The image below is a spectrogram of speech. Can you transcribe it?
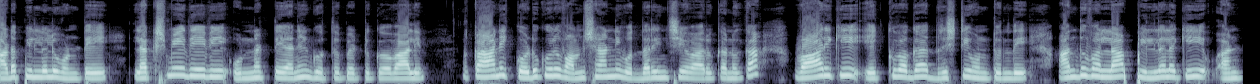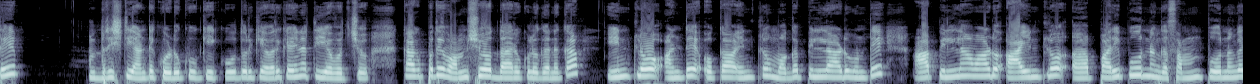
ఆడపిల్లలు ఉంటే లక్ష్మీదేవి ఉన్నట్టే అని గుర్తుపెట్టుకోవాలి. కానీ కొడుకులు వంశాన్ని ఉద్ధరించేవారు కనుక వారికి ఎక్కువగా దృష్టి ఉంటుంది. అందువల్ల పిల్లలకి అంటే దృష్టి అంటే కొడుకుకి కూతురికి ఎవరికైనా తీయవచ్చు. కాకపోతే వంశోద్ధారకులు గనక ఇంట్లో అంటే ఒక ఇంట్లో మగ పిల్లాడు ఉంటే ఆ పిల్లవాడు ఆ ఇంట్లో పరిపూర్ణంగా సంపూర్ణంగా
